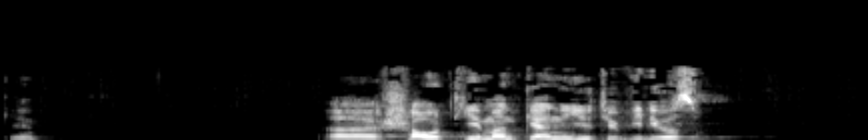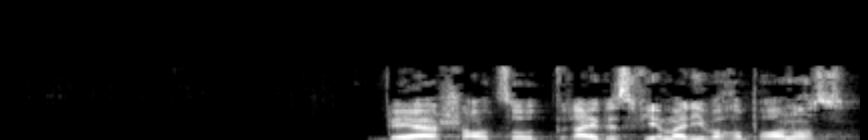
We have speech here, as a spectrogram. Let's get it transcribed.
Okay. Äh, schaut jemand gerne YouTube-Videos? Wer schaut so drei bis viermal die Woche Pornos?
